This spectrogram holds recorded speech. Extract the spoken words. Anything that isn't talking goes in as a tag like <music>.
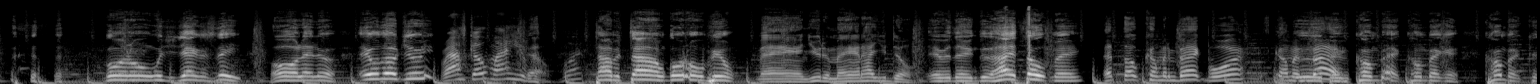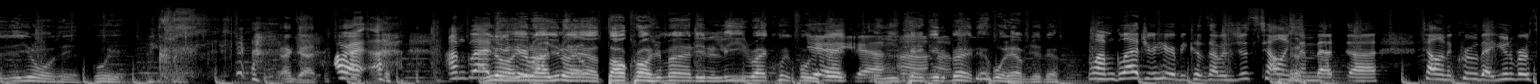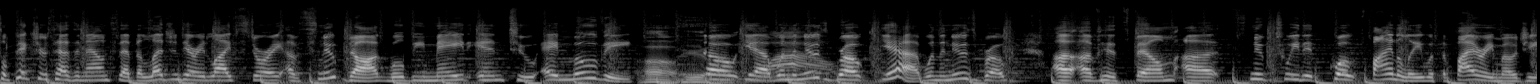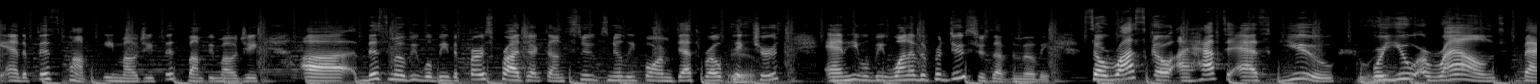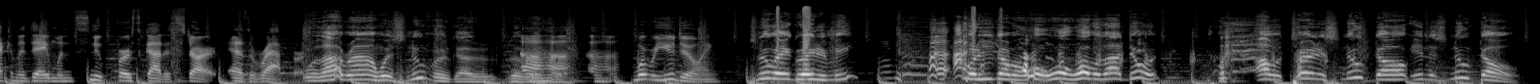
<laughs> going on with you, Jackson State, all that. Uh. Hey, what's up, Junior? Roscoe, my hero. What? Tommy Tom, going on with him? Man, you the man. How you doing? Everything good. How you throat, man? That throat coming back, boy. It's coming Good, back. baby. Come back, come back, and come back, because you know what I'm saying. Go ahead. <laughs> I got it. <laughs> All right. uh, <laughs> I'm glad you know, here, you know, you know, Roscoe. how a thought cross your mind, then it lead right quick before you Yeah, it, yeah, and you can't get uh-huh. it back. That's what happened just there. Well, I'm glad you're here because I was just telling them that, uh, telling the crew that Universal Pictures has announced that the legendary life story of Snoop Dogg will be made into a movie. Oh, yeah. So yeah, when the news broke, yeah, when the news broke uh, of his film, uh, Snoop tweeted, "quote Finally!" with the fire emoji and a fist pump emoji, fist bump emoji. Uh, this movie will be the first project on Snoop's newly formed Death Row Yeah. Pictures, and he will be one of the producers of the movie. So Roscoe, I have to ask you: Were you around back in the day when Snoop first got his start as a rapper? Was I around when Snoop first got it? Uh huh. Uh huh. What were you doing? Snoop ain't greater than me. <laughs> what are you talking about? What, what, what was I doing? I was turning Snoop Dogg into Snoop Dogg. <laughs>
